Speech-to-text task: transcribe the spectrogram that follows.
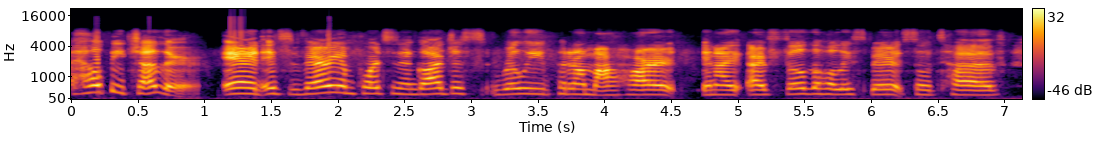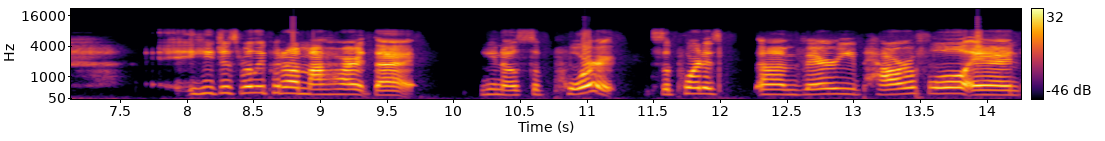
help each other. And it's very important. And God just really put it on my heart. And I, I feel the Holy Spirit so tough. He just really put it on my heart that, you know, support. Support is um, very powerful and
